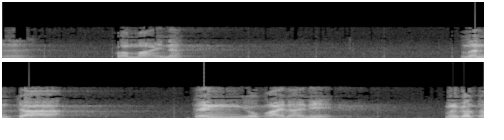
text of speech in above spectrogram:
อความหมายนะ่ะ มันจะเพ่งอยู่ภายในนี่ มันก็ส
